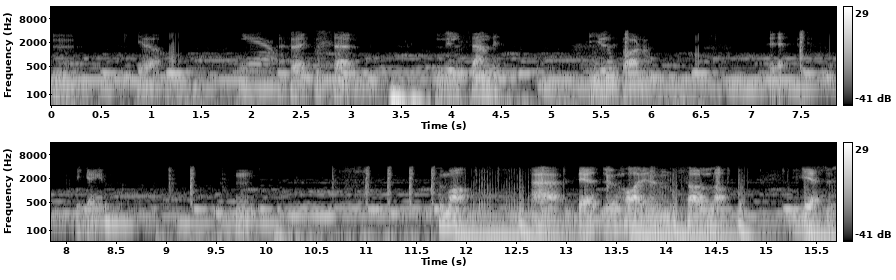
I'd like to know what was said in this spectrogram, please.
Mm. Yeah. Jeg hører ikke meg selv. Lill Sandy. Junibarna. Rett. Ikke egentlig. Tomat er det du har i en salat. Jesus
